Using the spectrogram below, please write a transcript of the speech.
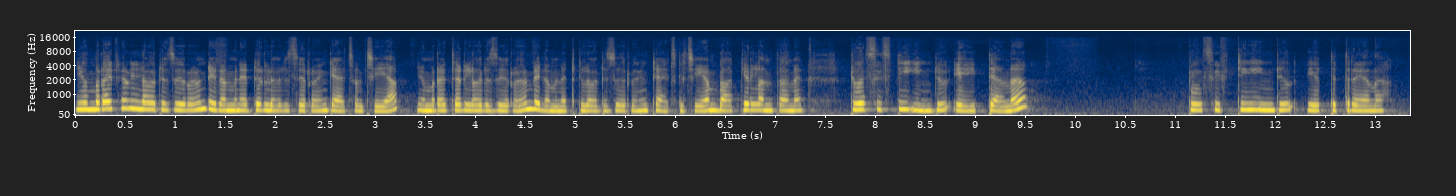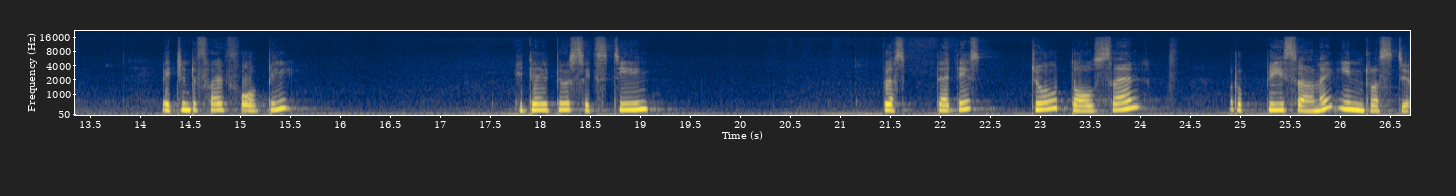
ന്യൂമറേറ്ററിലുള്ള ഒരു സീറോയും ഡിനോമിനേറ്ററിലുള്ള ഒരു സീറോയും ക്യാൻസൽ ചെയ്യാം. ന്യൂമറേറ്ററിലുള്ള ഒരു സീറോയും ഡിനോമിനേറ്ററിലുള്ള ഒരു സീറോയും ക്യാൻസൽ ചെയ്യാം. ബാക്കിയുള്ള എന്താണ്? ടു ഫിഫ്റ്റി ഇന്റു എയ്റ്റ് ആണ്. ടു ഫിഫ്റ്റി ഇന്റു എയ്റ്റ് എത്രയാണ്? Eight into five forty eight two sixteen plus that is two thousand റുപ്പീസാണ് interest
